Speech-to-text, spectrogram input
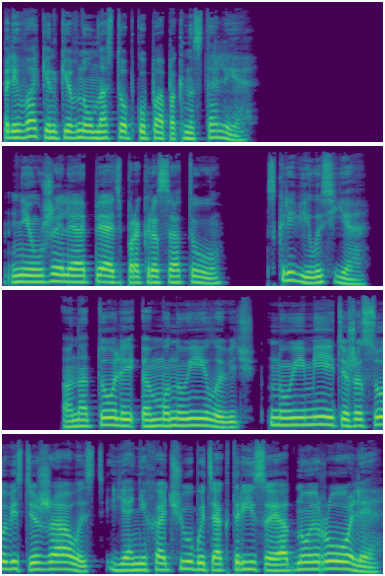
Плевакин кивнул на стопку папок на столе. «Неужели опять про красоту?» — скривилась я. «Анатолий Эммануилович, ну имейте же совесть и жалость. Я не хочу быть актрисой одной роли».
